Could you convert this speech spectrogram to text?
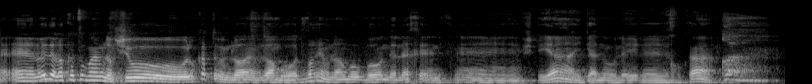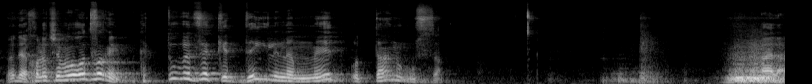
אה, לא יודע, לא כתוב מה הם לבשו, לא כתוב, הם לא, הם לא אמרו עוד דברים, הם לא אמרו בואו נלך, נקנה שתייה, הגענו לעיר רחוקה. לא יודע, יכול להיות שהם אמרו עוד דברים. כתוב את זה כדי ללמד אותנו מוסר. הלאה.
